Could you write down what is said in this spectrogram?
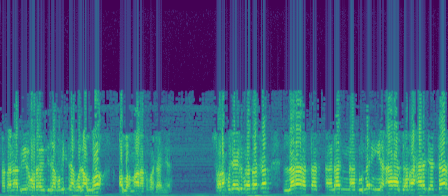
Kata Nabi, orang yang tidak meminta kepada Allah, Allah marah kepadanya. Seorang penyair mengatakan, La tas'alanna bunayya Adam hajatan,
